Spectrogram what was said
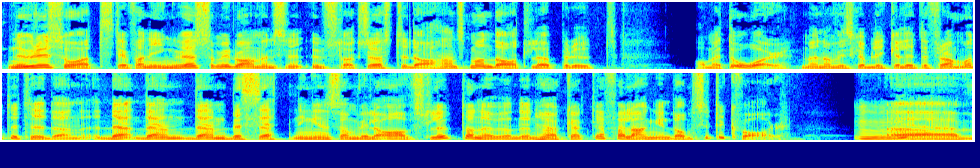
Nu är det så att Stefan Ingves som ju då använder sin utslagsröst idag, hans mandat löper ut om ett år. Men om vi ska blicka lite framåt i tiden, den, den, den besättningen som ville avsluta nu, den hökaktiga falangen, de sitter kvar. Mm. Uh,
